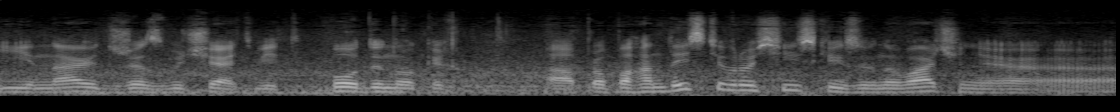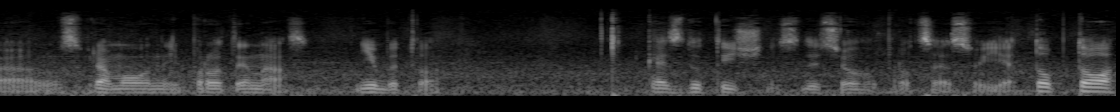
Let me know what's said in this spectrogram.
і навіть вже звучать від поодиноких пропагандистів російських звинувачення е, спрямовані проти нас, нібито якась дотичність до цього процесу є. Тобто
